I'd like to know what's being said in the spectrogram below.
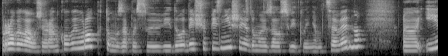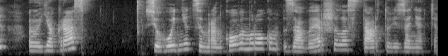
Провела вже ранковий урок, тому записую відео дещо пізніше. Я думаю, за освітленням це видно. Е, І е, якраз сьогодні цим ранковим уроком завершила стартові заняття.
